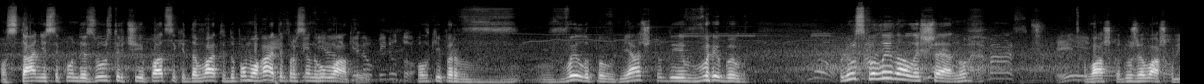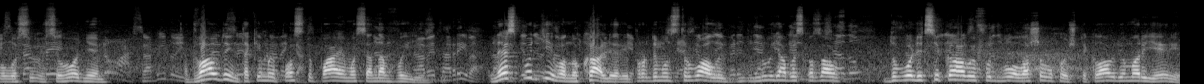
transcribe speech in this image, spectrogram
Останні секунди зустрічі, пацики, давайте, допомагайте пресингувати. Голкіпер вилупив м'яч туди, вибив. Плюс хвилина лише. Ну, важко, дуже важко було сьогодні. 2-1, таки ми поступаємося на виїзд. Несподівано Калірі продемонстрували, ну я би сказав, доволі цікавий футбол. А що ви хочете? Клаудіо Мар'єрі.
